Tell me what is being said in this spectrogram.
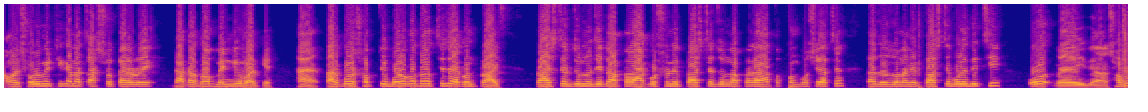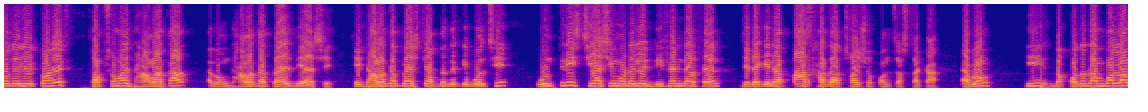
আমার শোরুমের ঠিকানা চারশো তেরো ঢাকা গভর্নমেন্ট নিউ মার্কেট হ্যাঁ তারপরে সবচেয়ে বড় কথা হচ্ছে যে এখন প্রাইস প্রাইসটার জন্য যেটা আপনারা আকর্ষণীয় প্রাইসটার জন্য আপনারা এতক্ষণ বসে আছেন, তাদের জন্য আমি প্রাইসটা বলে দিচ্ছি। ও শতত ইলেকট্রনিক্স সবসময় ধামাকা এবং ধামাকা প্রাইস নিয়ে আসে। সেই ধামাকা প্রাইসটি আপনাদেরকে বলছি, উনত্রিশ ছিয়াশি মডেলের ডিফেন্ডার ফ্যান যেটা কিনা পাঁচ হাজার ছয়শো পঞ্চাশ টাকা। এবং কি কত দাম বললাম?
